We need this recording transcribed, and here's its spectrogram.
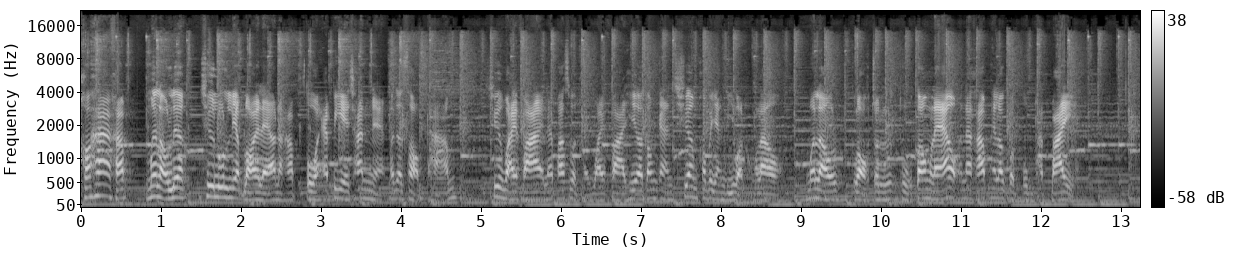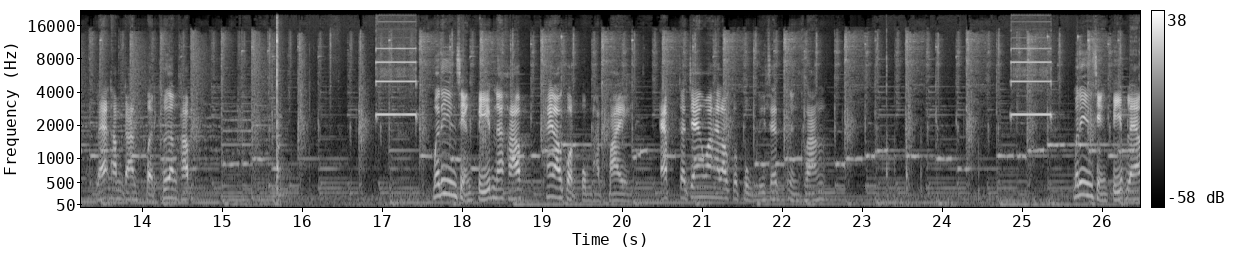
ข้อ 5 ครับ เมื่อเราเลือกชื่อรุ่นเรียบร้อยแล้วนะครับ ตัวแอปพลิเคชันเนี่ยก็จะสอบถามชื่อ Wi-Fi และพาสเวิร์ดของ Wi-Fi ที่เราต้องการเชื่อมเข้าไปยัง d b o t ของเรา เมื่อเรากรอกจนถูกต้องแล้วนะครับ ให้เรากดปุ่มถัดไป และทำการเปิดเครื่องครับ เมื่อได้ยินเสียงปี๊บนะครับ ให้เรากดปุ่มถัดไป แอปจะแจ้งว่าให้เรากดปุ่มรีเซ็ตหนึ่งครั้ง เมื่อได้ยินเสียงปี๊บแล้ว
